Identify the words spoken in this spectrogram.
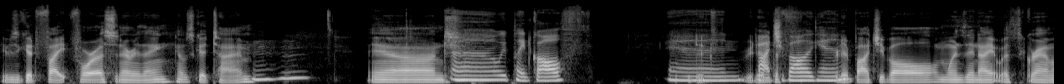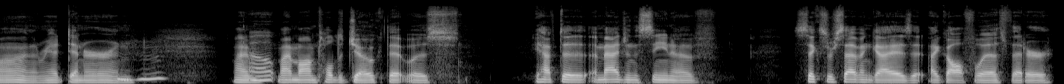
It was a good fight for us and everything. It was a good time. And Uh, we played golf and we did the bocce f- ball again. we did bocce ball on Wednesday night with grandma, and then we had dinner. And Mhm. my Oh. my mom told a joke that was you have to imagine the scene of six or seven guys that I golf with that are,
